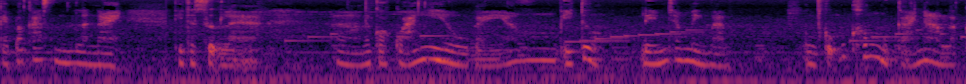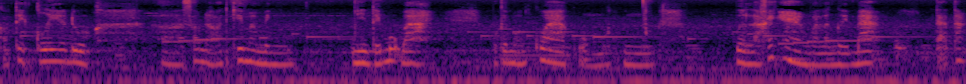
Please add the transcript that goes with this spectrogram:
cái podcast lần này thì thật sự là uh, nó có quá nhiều cái um, ý tưởng đến cho mình và cũng không một cái nào là có thể clear được. Uh, sau đó khi mà mình nhìn thấy bộ bài một cái món quà của một ừ, vừa là khách hàng và là người bạn đã tặng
